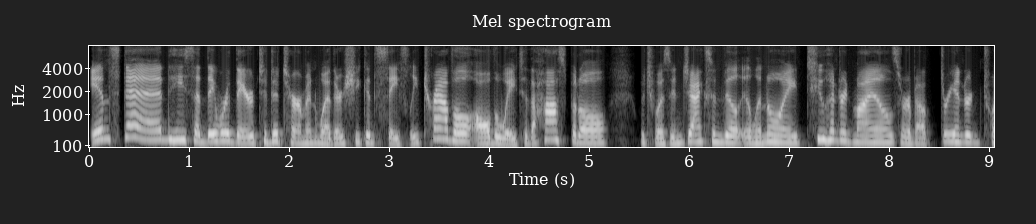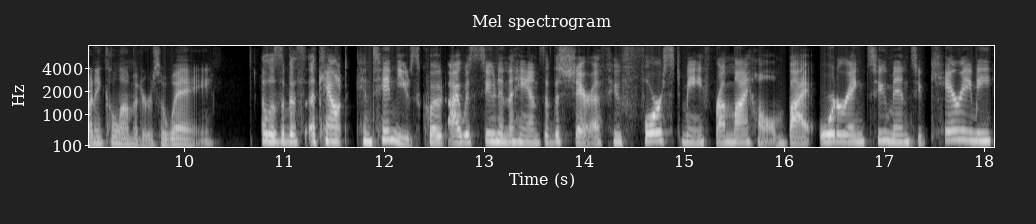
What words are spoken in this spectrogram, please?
Instead, he said they were there to determine whether she could safely travel all the way to the hospital, which was in Jacksonville, Illinois, 200 miles or about 320 kilometers away. Elizabeth's account continues, quote, I was soon in the hands of the sheriff who forced me from my home by ordering two men to carry me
